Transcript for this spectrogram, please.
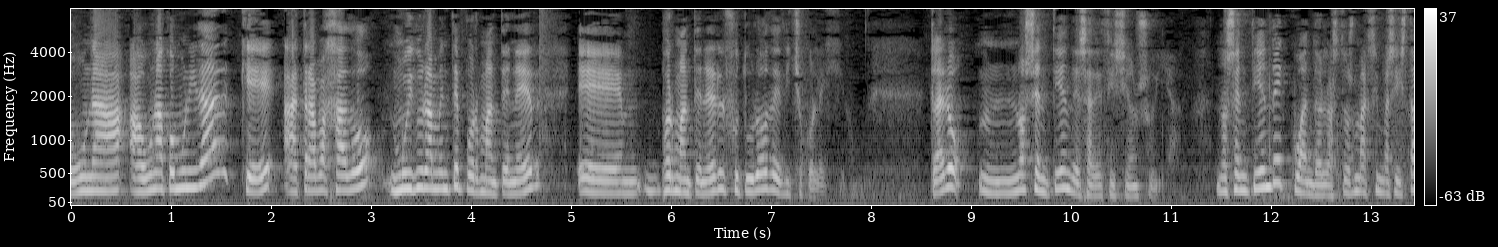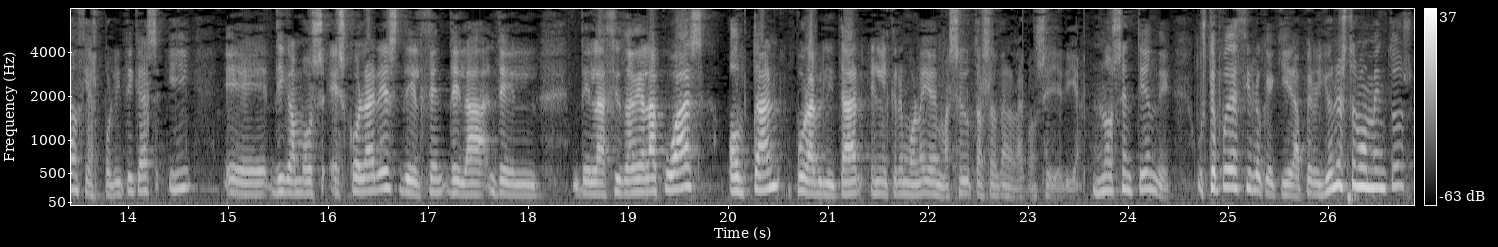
una, comunidad que ha trabajado muy duramente por mantener, eh, el futuro de dicho colegio. Claro, mm, no se entiende esa decisión suya. No se entiende cuando las dos máximas instancias políticas y, eh, digamos, escolares de, la, de la ciudad de Alacuas optan por habilitar en el Cremona y además se lo trasladan a la Consellería. No se entiende. Usted puede decir lo que quiera, pero yo en estos momentos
